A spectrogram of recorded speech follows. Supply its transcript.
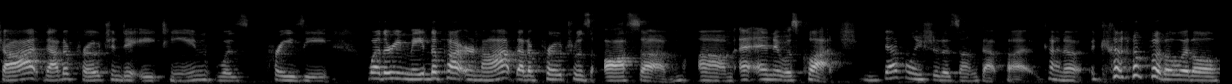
shot, that approach into 18 was crazy whether he made the putt or not, that approach was awesome. Um, and, and, it was clutch. You definitely should have sunk that putt. Kind of, kind of put a little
